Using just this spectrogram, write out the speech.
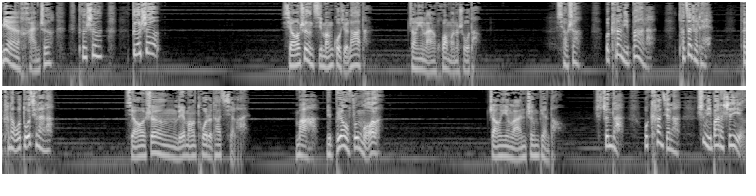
面喊着：“德生，德生！”小盛急忙过去拉他。张英兰慌忙的说道：“小盛，我看到你爸了，他在这里，他看到我躲起来了。”小盛连忙拖着他起来。妈，你不要疯魔了。张英兰争辩道：“是真的，我看见了，是你爸的身影。”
